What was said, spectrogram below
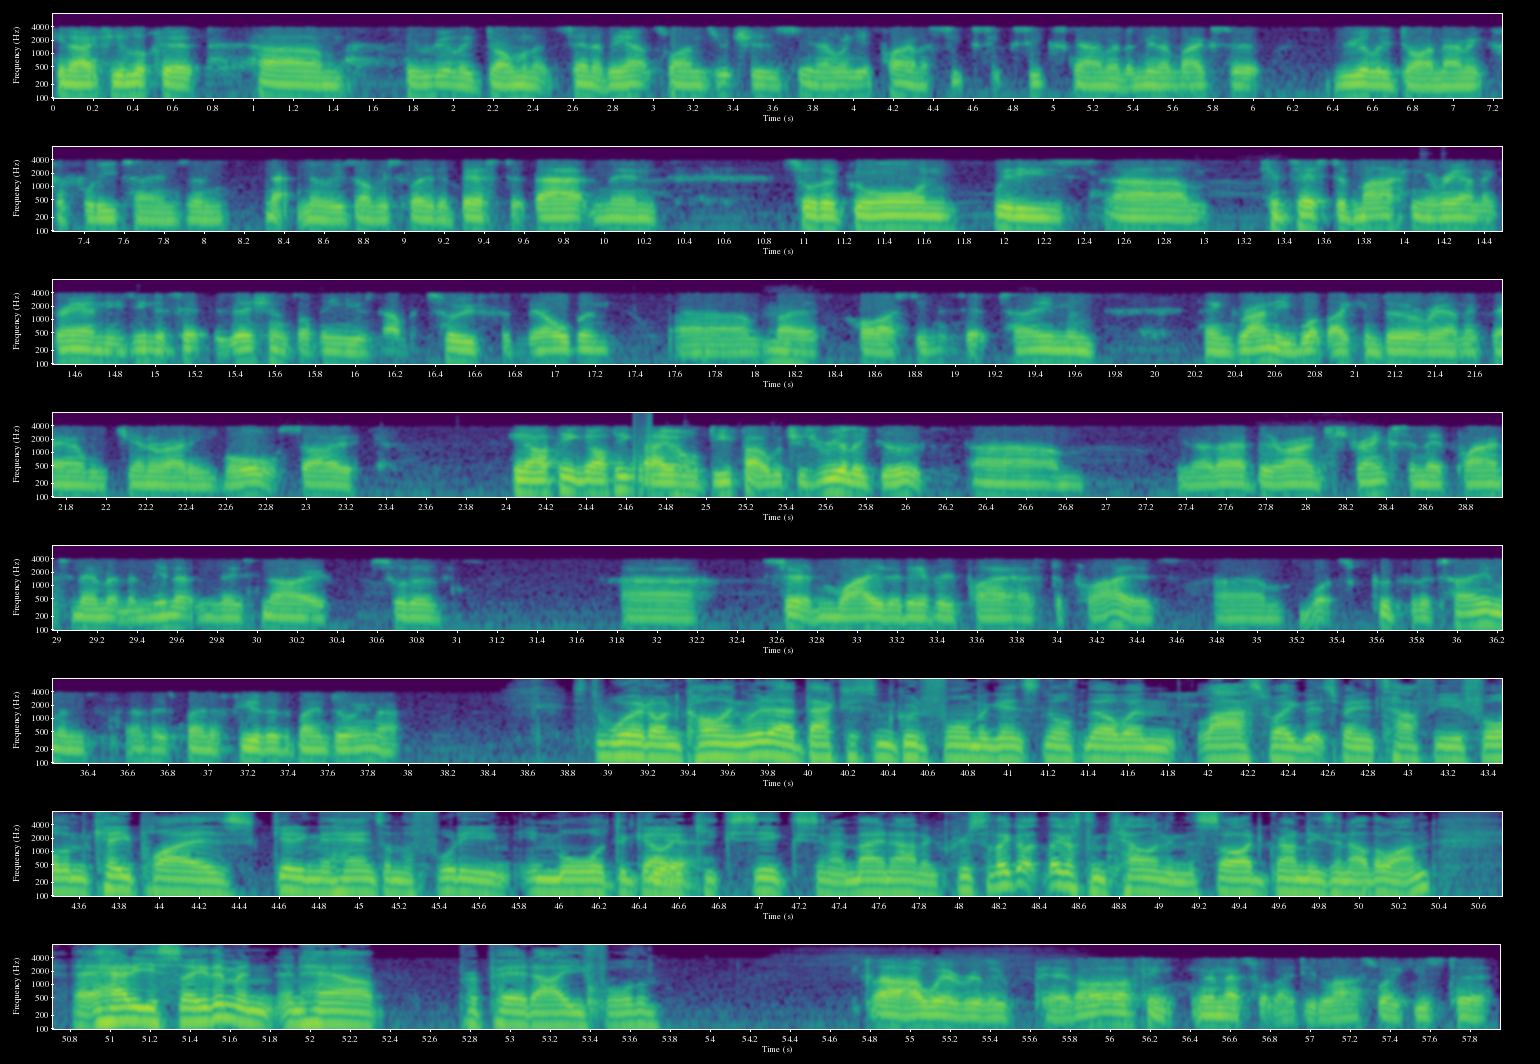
you know if you look at um, the really dominant centre bounce ones, which is, you know, when you're playing a 6-6-6 game at the minute, makes it really dynamic for footy teams. And Nat is obviously the best at that. And then sort of Gawn with his um, contested marking around the ground, his intercept possessions. I think he was number two for Melbourne, um, mm. highest intercept team. And, and Grundy, what they can do around the ground with generating balls. So, you know, I think I think they all differ, which is really good. Um, you know, they have their own strengths and they're playing to them at the minute, and there's no sort of uh, certain way that every player has to play is um, what's good for the team, and, and, there's been a few that have been doing that. Just a word on Collingwood, uh, back to some good form against North Melbourne last week, but it's been a tough year for them. Key players getting their hands on the footy in, in to go yeah. kick six, you know, Maynard and Chris. So they got they got some talent in the side. Grundy's another one. Uh, how do you see them, and, and how prepared are you for them? Uh, we're really prepared. I think, and that's what they did last week, is to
